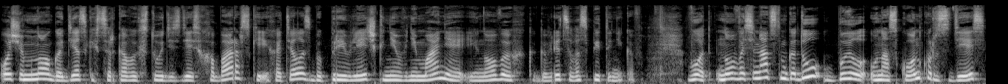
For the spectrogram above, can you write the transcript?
очень много детских цирковых студий здесь, в Хабаровске, и хотелось бы привлечь к ним внимание и новых, как говорится, воспитанников. Вот. Но в 2018 году был у нас конкурс здесь,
